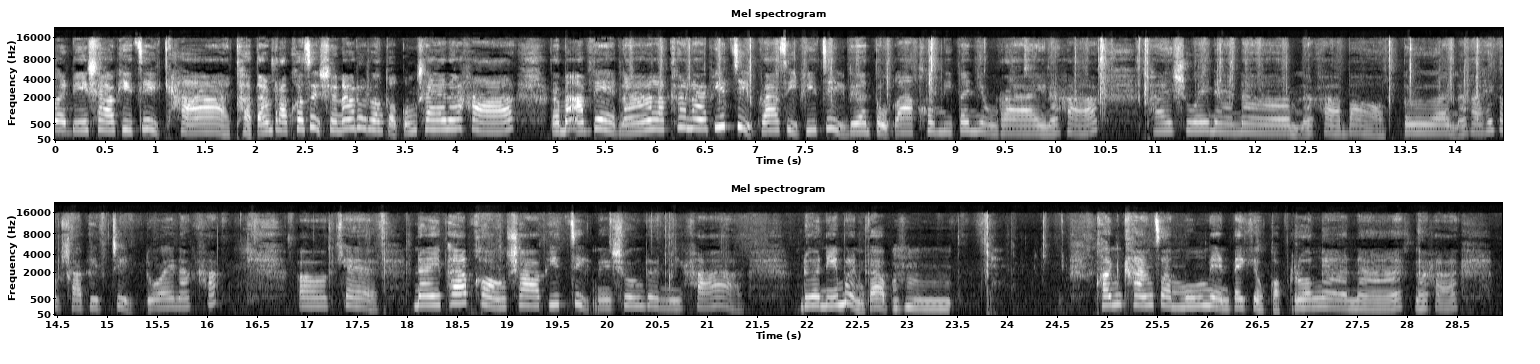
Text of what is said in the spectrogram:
สวัสดีชาวพิจิกค่ะ ขอต้อนรับเข้าสู่ช่องดูดวงกับกุ้งแช่นะคะ เรามาอัปเดตนะ ลัคนาพิจิก ราศีพิจิก เดือนตุลาคมนี้เป็นอย่างไรนะคะไพ่ช่วยแนะนำนะคะ บอกเตือนนะคะ ให้กับชาวพิจิกด้วยนะคะ โอเค ในภาพของชาวพิจิกในช่วงเดือนนี้ค่ะ เดือนนี้เหมือนกับค่อนข้างจะมุ่งเน้นไปเกี่ยวกับเรื่องงานนะนะคะ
